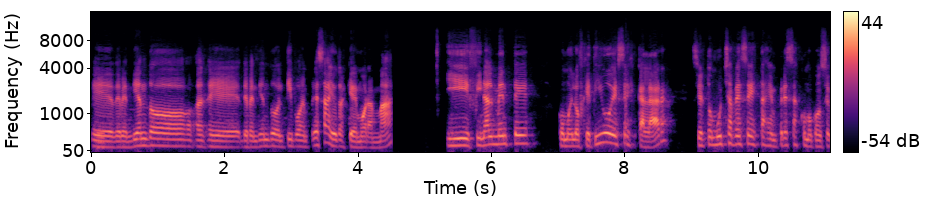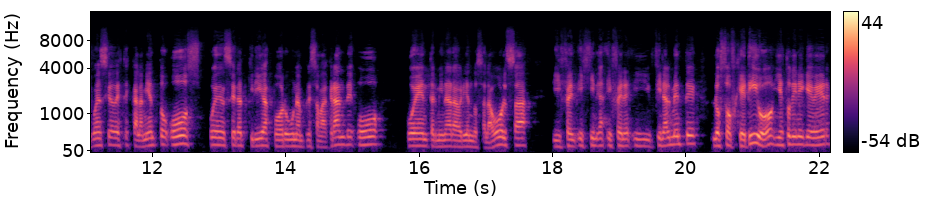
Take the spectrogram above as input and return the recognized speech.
eh, dependiendo, dependiendo del tipo de empresa. Hay otras que demoran más. Y finalmente, como el objetivo es escalar, ¿cierto? Muchas veces estas empresas como consecuencia de este escalamiento o pueden ser adquiridas por una empresa más grande o pueden terminar abriéndose a la bolsa y, y, finalmente los objetivos, y esto tiene que ver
